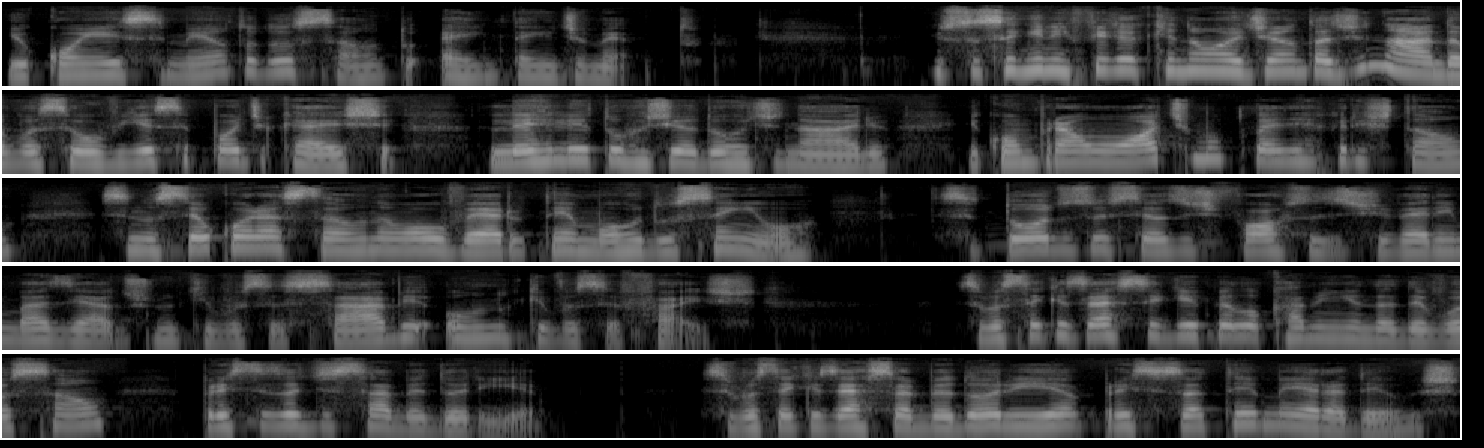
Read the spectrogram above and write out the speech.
e o conhecimento do santo é entendimento. Isso significa que não adianta de nada você ouvir esse podcast, ler liturgia do ordinário e comprar um ótimo planner cristão se no seu coração não houver o temor do Senhor, se todos os seus esforços estiverem baseados no que você sabe ou no que você faz. Se você quiser seguir pelo caminho da devoção, precisa de sabedoria. Se você quiser sabedoria, precisa temer a Deus.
